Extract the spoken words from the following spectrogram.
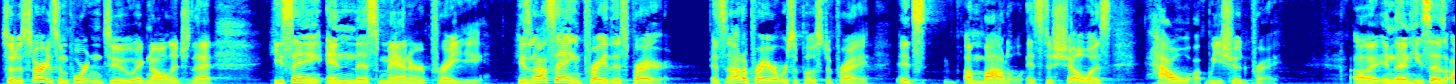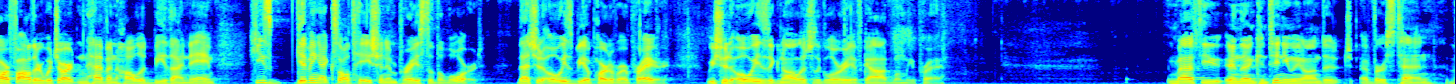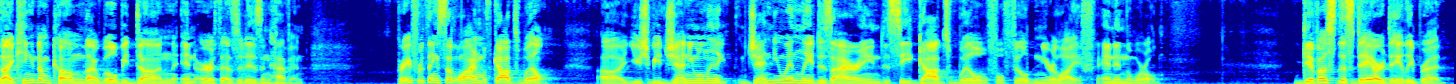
So, to start, it's important to acknowledge that he's saying, In this manner pray ye. He's not saying, Pray this prayer. It's not a prayer we're supposed to pray, it's a model. It's to show us how we should pray. Uh, and then he says, Our Father, which art in heaven, hallowed be thy name. He's giving exaltation and praise to the Lord. That should always be a part of our prayer. We should always acknowledge the glory of God when we pray. Matthew, and then continuing on to verse 10 Thy kingdom come, thy will be done in earth as it is in heaven. Pray for things that align with God's will. Uh, you should be genuinely, genuinely desiring to see God's will fulfilled in your life and in the world. Give us this day our daily bread.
